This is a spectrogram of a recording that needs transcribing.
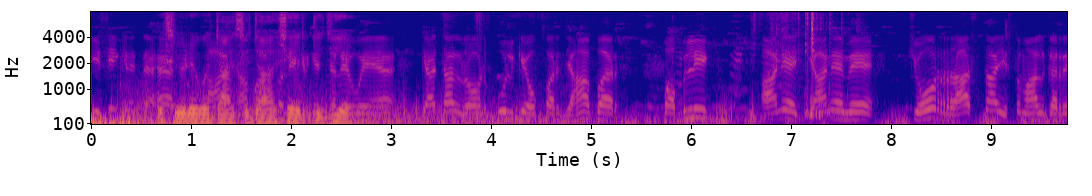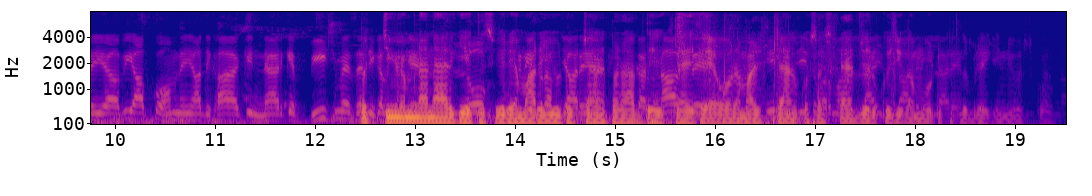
इसी के इस वीडियो को जहाँ से जहाँ शेयर कीजिए। कैथल रोड पुल के ऊपर जहाँ पर पब्लिक आने जाने में चोर रास्ता इस्तेमाल कर रही है। अभी आपको हमने यहाँ दिखाया कि नहर के बीच में से पश्चिम यमुना नहर की तस्वीरें हमारे यूट्यूब चैनल पर आप देख रहे थे और हमारे चैनल को सब्सक्राइब ज़रूर कीजिएगा मोटो मतलब ब्रेकिंग न्यूज़ को।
